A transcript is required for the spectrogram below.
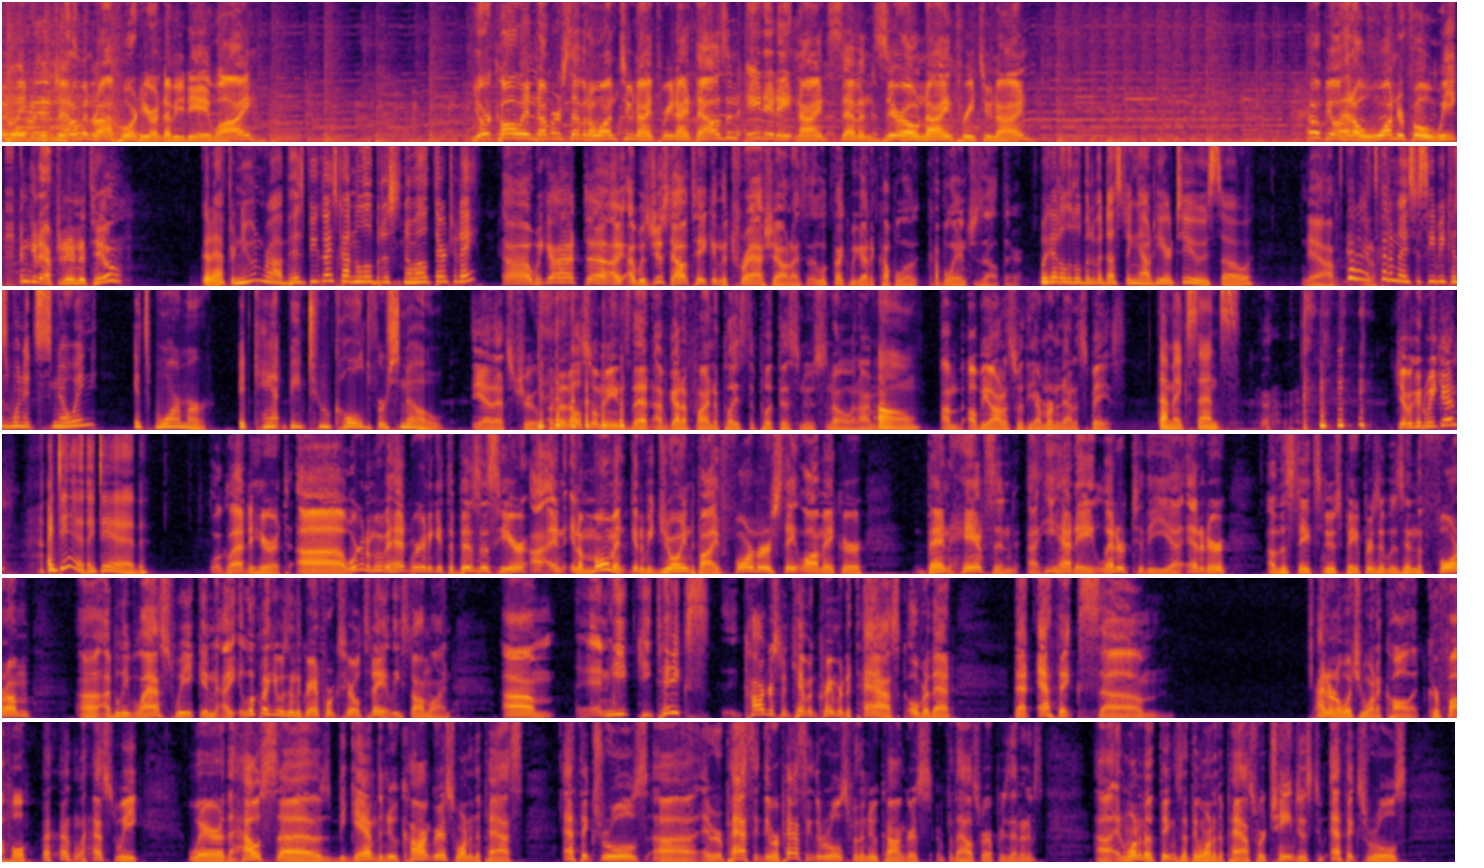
afternoon, ladies and gentlemen. Rob Port here on WDAY. Your call in number 701 293 9000 888 970 9329. I hope you all had a wonderful weekend. Good afternoon, Natil. Good afternoon, Rob. Have you guys gotten a little bit of snow out there today? Uh, we got. Uh, I, I, was just out taking the trash out. I, it looked like we got a couple of couple of inches out there. We got a little bit of a dusting out here too. So yeah, it's kind of it's kind of nice to see because when it's snowing, it's warmer. It can't be too cold for snow. Yeah, that's true. But it also means that I've got to find a place to put this new snow, and I'm. Oh. I'm. I'll be honest with you. I'm running out of space. That makes sense. Did you have a good weekend? I did. I did. Well, glad to hear it. Uh, we're going to move ahead. We're going to get to business here. Uh, and in a moment, going to be joined by former state lawmaker Ben Hanson. Uh, he had a letter to the uh, editor of the state's newspapers. It was in the Forum, uh, I believe, last week, and I, it looked like it was in the Grand Forks Herald today, at least online. Um, and he he takes Congressman Kevin Cramer to task over that that ethics. Um, I don't know what you want to call it, kerfuffle last week where the House uh, began the new Congress, wanted to pass ethics rules. Uh, were passing they were passing the rules for the new Congress for the House of Representatives, uh, and one of the things that they wanted to pass were changes to ethics rules,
